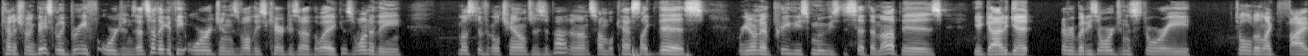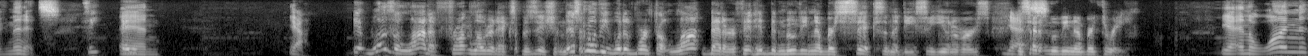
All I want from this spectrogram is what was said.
kind of showing basically brief origins. That's how they get the origins of all these characters out of the way. Because one of the most difficult challenges about an ensemble cast like this, where you don't have previous movies to set them up, is you got to get everybody's origin story told in like five minutes. See, and And it was a lot of front-loaded exposition. This movie would have worked a lot better if it had been movie number six in the DC universe yes, instead of movie number three. yeah, and the one,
